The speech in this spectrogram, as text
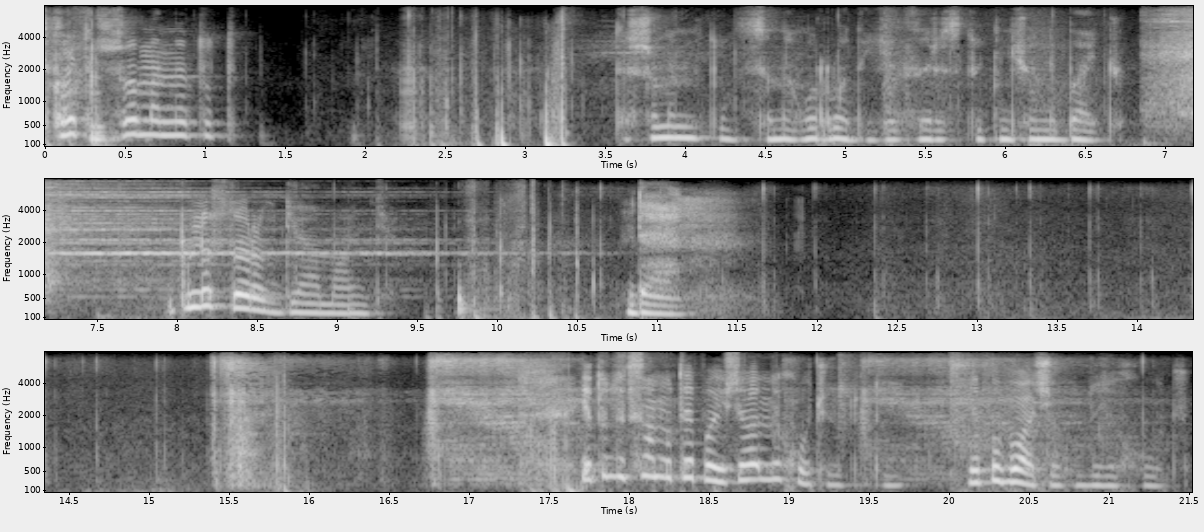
Чекайте, що в мене тут. Та що в мене тут за нагороди? Я зараз тут нічого не бачу. Плюс 40 діамантів. Да. Я туди сам тепаюся, я не хочу туди. Я побачив, куди я хочу.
